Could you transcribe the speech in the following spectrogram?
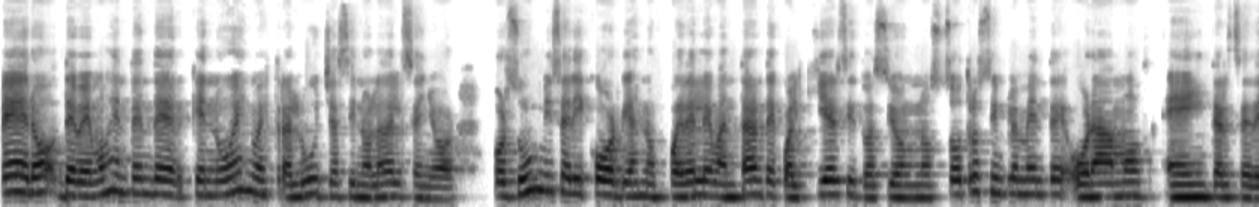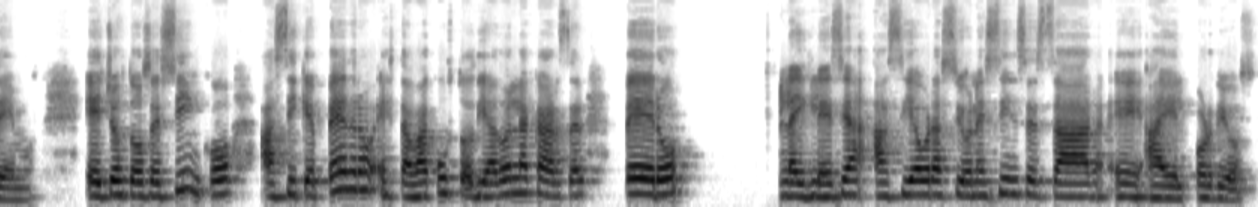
pero debemos entender que no es nuestra lucha, sino la del Señor. Por sus misericordias nos puede levantar de cualquier situación. Nosotros simplemente oramos e intercedemos. Hechos 12:5, así que Pedro estaba custodiado en la cárcel, pero la iglesia hacía oraciones sin cesar eh, a él por Dios.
